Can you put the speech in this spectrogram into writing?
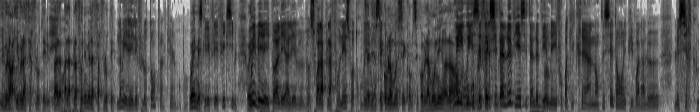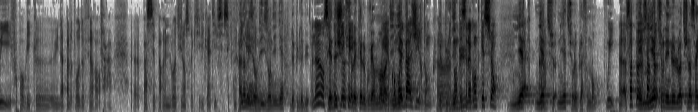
Il veut la, il veut la faire flotter, lui. Pas, la, pas, la, plafonner, mais la faire flotter. Non, mais il est flottante actuellement. oui, mais... Parce qu'il est flexible. Oui. mais il peut aller, aller soit la plafonner, soit trouver. C'est-à-dire, c'est comme, la, c'est comme, comme la monnaie. Là, oui, oui, c'est un levier, c'est un levier, hmm. mais il ne faut pas qu'il crée un antécédent. Et puis voilà, le, le circuit, il ne faut pas oublier qu'il n'a pas le droit de faire. Enfin, euh, passer par une loi de finances rectificative, c'est compliqué. Ah non, mais ils ont dit, ils ont dit niet depuis le début. Non, non, il y a deux choses sur lesquelles le gouvernement a dit Comment il va agir donc Depuis le début. C'est la grande question. Niet, hein. sur, le plafonnement. Oui, euh, ça peut. Sur de finances.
